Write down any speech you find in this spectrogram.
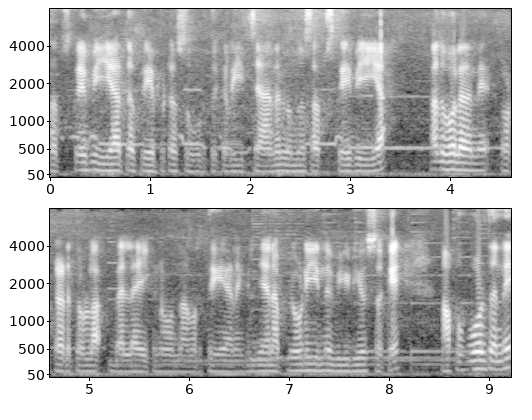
സബ്സ്ക്രൈബ് ചെയ്യാത്ത പ്രിയപ്പെട്ട സുഹൃത്തുക്കൾ ഈ ചാനൽ ഒന്ന് സബ്സ്ക്രൈബ് ചെയ്യുക. അതുപോലെ തന്നെ തൊട്ടടുത്തുള്ള ബെല്ലൈക്കണം ഒന്ന് അമർത്തുകയാണെങ്കിൽ ഞാൻ അപ്ലോഡ് ചെയ്യുന്ന വീഡിയോസൊക്കെ അപ്പോൾ തന്നെ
